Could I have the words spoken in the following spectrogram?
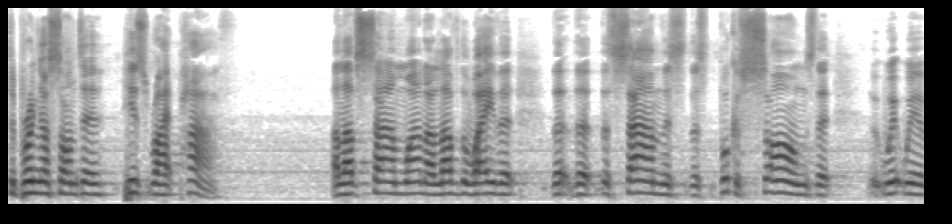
to bring us onto His right path. I love Psalm 1. I love the way that the, the, the Psalm, this, this book of songs that where, where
